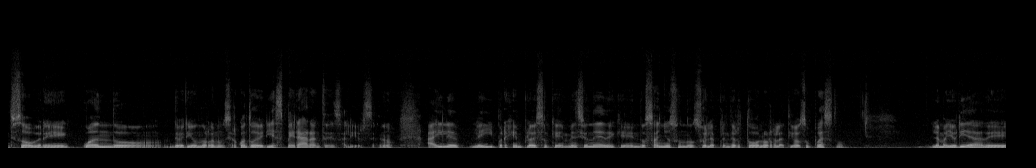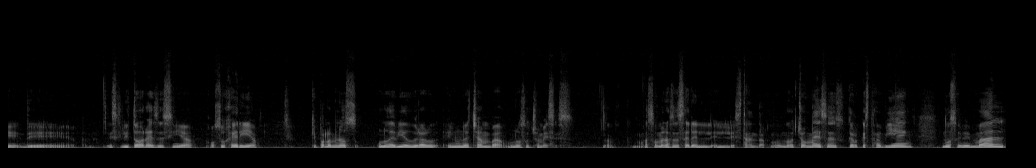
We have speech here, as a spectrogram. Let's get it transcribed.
Sobre cuándo debería uno renunciar, cuánto debería esperar antes de salirse. ¿no? Ahí le, leí, por ejemplo, eso que mencioné, de que en dos años uno suele aprender todo lo relativo a su puesto. La mayoría de, escritores decía o sugería que por lo menos uno debía durar en una chamba unos ocho meses. Más o menos ese era el, estándar. En ocho meses creo que está bien, no se ve mal,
